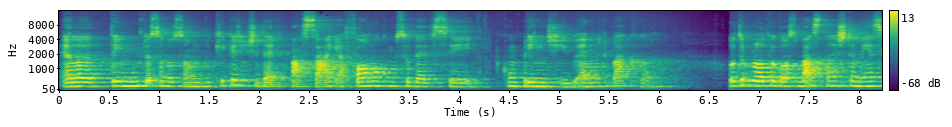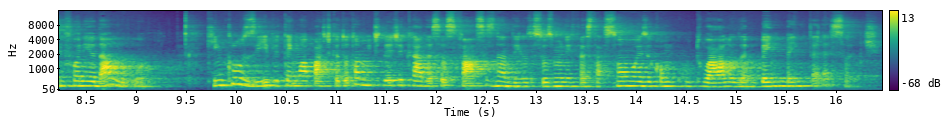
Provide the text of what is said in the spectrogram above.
Ela tem muito essa noção do que, que a gente deve passar e a forma como isso deve ser compreendido. É muito bacana. Outro blog que eu gosto bastante também é a Sinfonia da Lua que inclusive tem uma parte que é totalmente dedicada a essas faces na deusa, suas manifestações e como cultuá-las, é bem, bem interessante.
